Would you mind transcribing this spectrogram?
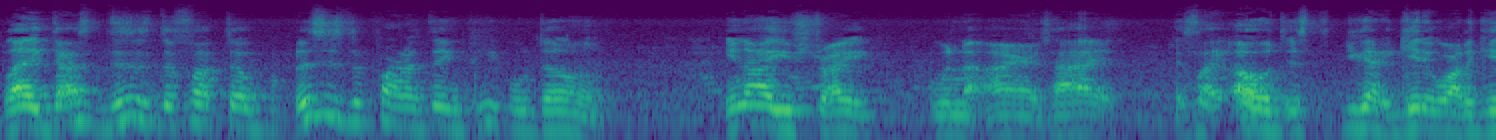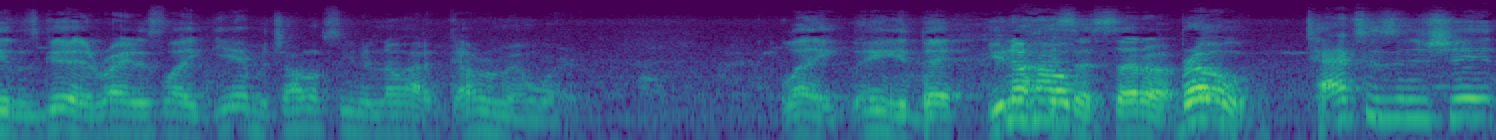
Like that's this is the fucked up. This is the part I think people don't. You know how you strike when the iron's hot. It's like, oh, just you got to get it while the getting's good, right? It's like, yeah, but y'all don't seem to know how the government work. Like, they, they, you know how, It's a setup, bro. bro. Taxes and shit.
